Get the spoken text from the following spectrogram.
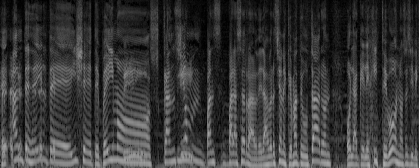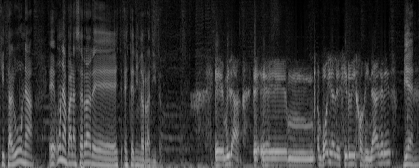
Eh, antes de irte, Guille, te pedimos canción para cerrar, de las versiones que más te gustaron, o la que elegiste vos, no sé si elegiste alguna. Eh, una para cerrar eh, este, este lindo ratito. Eh, mira, eh, eh, mm, voy a elegir Viejos Vinagres Bien,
